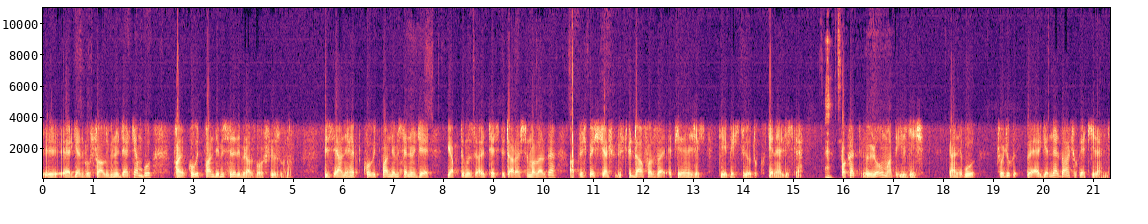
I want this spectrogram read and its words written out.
e, ergen ruh sağlığı günü derken bu Covid pandemisine de biraz borçluyuz bunu. Biz yani hep Covid pandemisinden önce yaptığımız e, tespit araştırmalarda 65 yaş üstü daha fazla etkilenecek diye bekliyorduk genellikle. Evet. Fakat öyle olmadı ilginç. Yani bu çocuk ve ergenler daha çok etkilendi.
